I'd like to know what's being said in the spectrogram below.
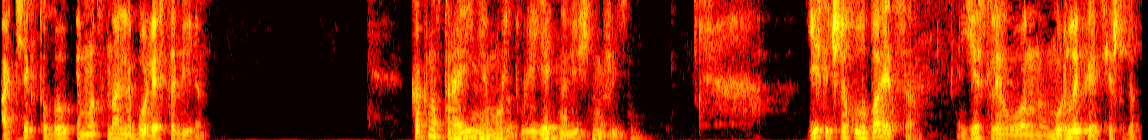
а те, кто был эмоционально более стабилен. Как настроение может влиять на личную жизнь? Если человек улыбается, если он мурлыкает себе что-то,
